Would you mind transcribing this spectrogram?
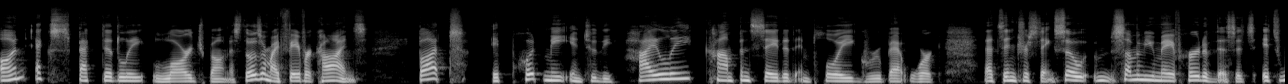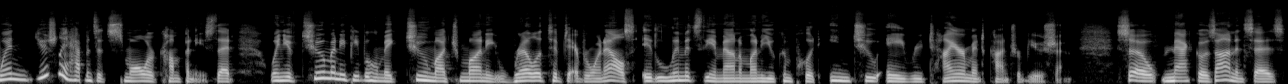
unexpectedly large bonus. Those are my favorite kinds. But it put me into the highly compensated employee group at work. That's interesting. So mm, some of you may have heard of this. It's it's when usually happens at smaller companies that when you have too many people who make too much money relative to everyone else, it limits the amount of money you can put into a retirement contribution. So Matt goes on and says,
